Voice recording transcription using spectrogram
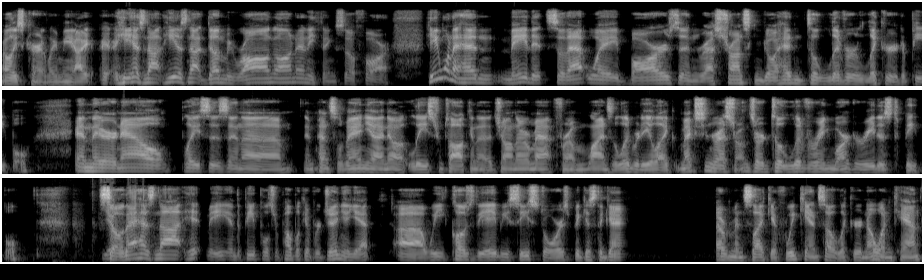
at least currently. Me, I he has not he has not done me wrong on anything so far. He went ahead and made it so that way bars and restaurants can go ahead and deliver liquor to people, and there are now places in uh in Pennsylvania. I know at least from talking to John Odermatt from Lions of Liberty, like Mexican restaurants are delivering margaritas to people. So yep. that has not hit me in the People's Republic of Virginia yet. Uh, we closed the ABC stores because the government's like, if we can't sell liquor, no one can.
